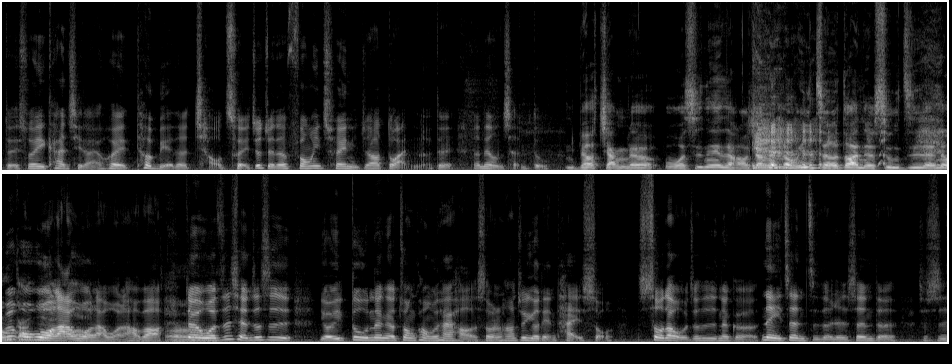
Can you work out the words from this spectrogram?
对，所以看起来会特别的憔悴，就觉得风一吹你就要断了，对的那种程度。你不要讲了，我是那种好像很容易折断的树枝的那种感觉。我啦，我啦，我啦，好不好？对我之前就是有一度那个状况不太好的时候，然后就有点太瘦。瘦到我就是那个那一阵子的人生的就是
